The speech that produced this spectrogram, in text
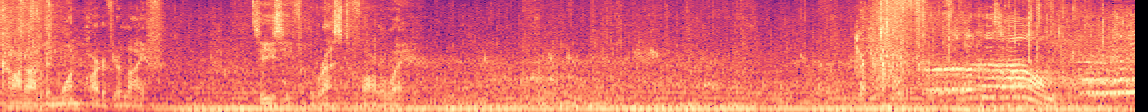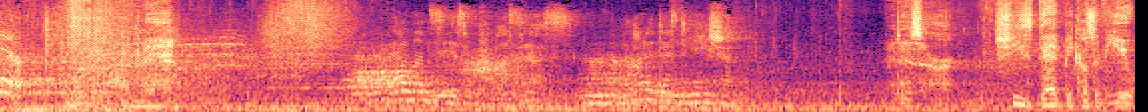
caught up in one part of your life, it's easy for the rest to fall away. Look who's home. Come here. Oh, man. Balance is a process, not a destination. It is her. She's dead because of you.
